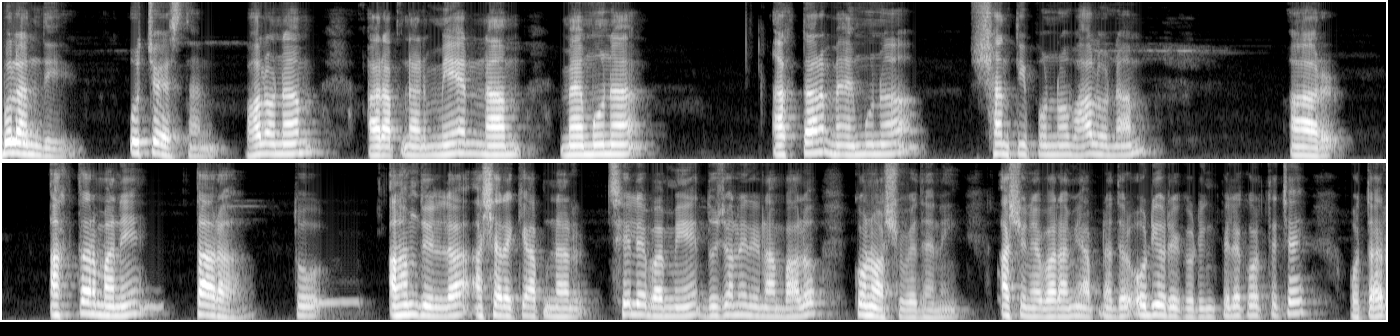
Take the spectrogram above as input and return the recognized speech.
বুলান্দি, উচ্চ স্থান, ভালো নাম। আর আপনার মেয়ের নাম মেমুনা আক্তার মেহমুনা শান্তিপূর্ণ, ভালো নাম। আর আক্তার মানে তারা। তো আলহামদুলিল্লাহ, আশা রাখি আপনার ছেলে বা মেয়ে দুজনেরই নাম ভালো, কোনো অসুবিধা নেই। আসুন এবার আমি আপনাদের অডিও রেকর্ডিং প্লে করতে চাই ও তার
